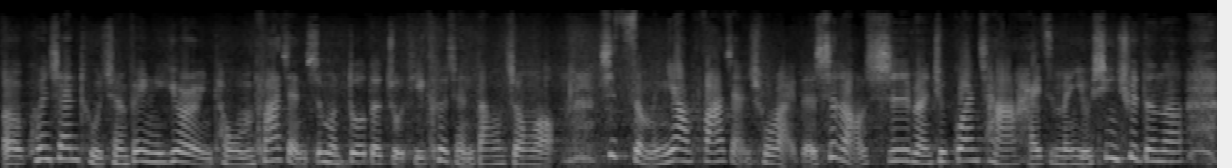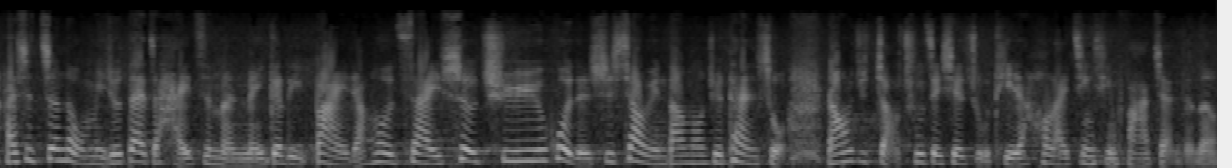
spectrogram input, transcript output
呃昆山土城飞利幼儿园里头，我们发展这么多的主题课程当中哦，是怎么样发展出来的？是老师们去观察孩子们有兴趣的呢，还是真的我们也就带着孩子们每个礼拜，然后在社区或者是校园当中去探索，然后去找。出这些主题，然后来进行发展的呢？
